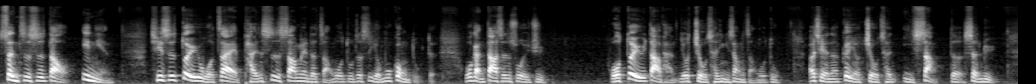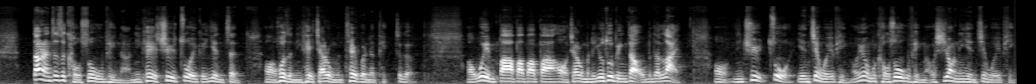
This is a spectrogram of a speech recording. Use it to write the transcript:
甚至是到一年。其实对于我在盘市上面的掌握度，这是有目共睹的。我敢大声说一句，我对于大盘有九成以上的掌握度，而且呢更有九成以上的胜率。当然这是口说无凭啊，你可以去做一个验证哦，或者你可以加入我们 Telegram 的品这个哦 Win 八八八八哦，加入我们的 YouTube 频道，我们的 Line 哦，你去做眼见为凭哦，因为我们口说无凭嘛，我希望你眼见为凭。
